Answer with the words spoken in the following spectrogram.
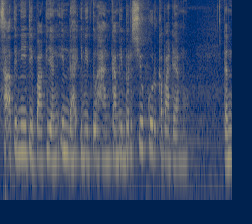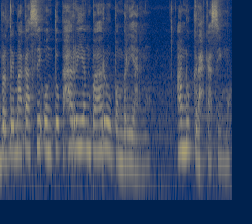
saat ini di pagi yang indah ini Tuhan kami bersyukur kepadamu dan berterima kasih untuk hari yang baru pemberianmu, anugerah kasihmu.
